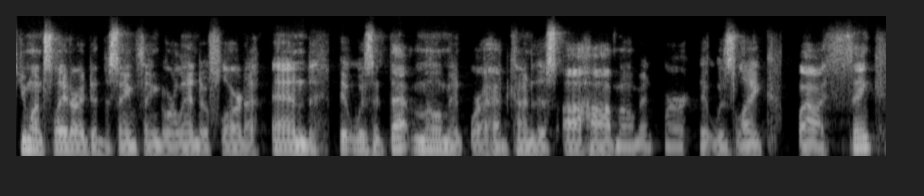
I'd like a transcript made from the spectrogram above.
few months later, I did the same thing to Orlando, Florida. And it was at that moment where I had kind of this aha moment where it was like, wow, I think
